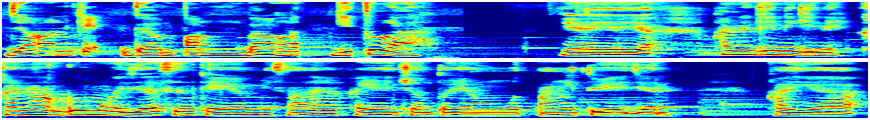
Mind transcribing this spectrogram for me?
Jangan kayak gampang banget gitulah. Ya ya ya, karena gini gini, karena gue mau ngejelasin kayak misalnya kayak contoh yang ngutang itu ya Jan, kayak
